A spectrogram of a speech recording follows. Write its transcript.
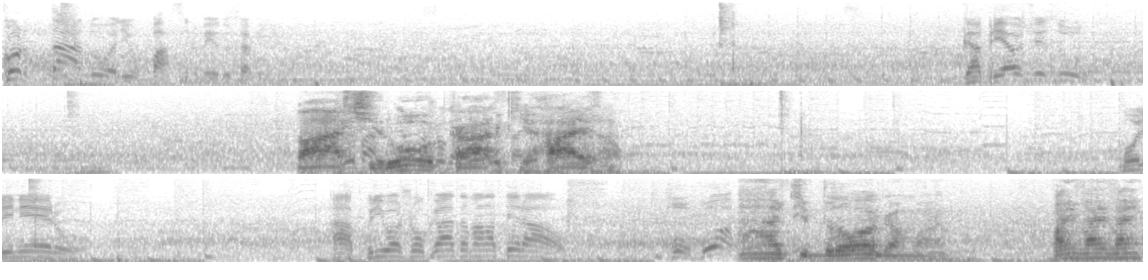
Cortado ali o passe no meio do caminho. Gabriel Jesus. Ah, tirou, cara. Que raiva. Molineiro. Abriu a jogada na lateral. Roubou a. Ai, que droga, mano. Vai, vai, vai.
